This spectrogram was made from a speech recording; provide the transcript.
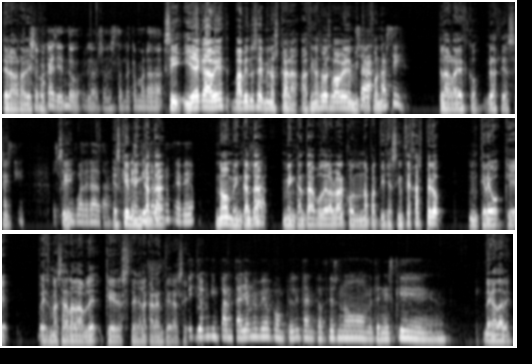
Te lo Se agradezco. va cayendo. la- o sea, está en la cámara. Sí, y ella cada vez va viéndose de menos cara. Al final solo se va a ver el O sea, micrófono. así, Te lo agradezco. Gracias, sí. así. Estoy Sí. encuadrada. Es que me encanta- no me veo. No, me encanta, O sea- me encanta poder hablar con una Patricia sin cejas, pero creo que es más agradable que se te vea la cara entera, Que sí. yo en mi pantalla me veo completa, entonces no me tenéis que Venga, dale.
